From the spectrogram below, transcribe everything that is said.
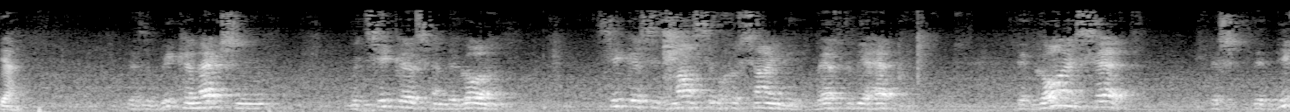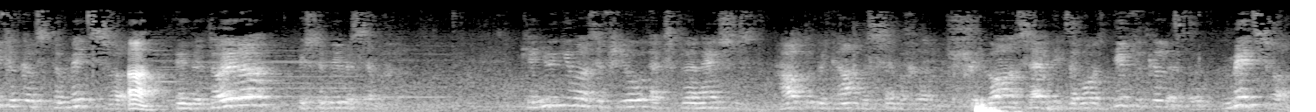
yeah. There's a big connection with Sikas and the Goin. Sikas is Masim Husayni. We have to be happy. The Goin said the, the difficulty to mitzvah ah. in the Torah is to be besimcha. Can you give us a few explanations how to become the simcha? The Gaon said it's the most difficult mitzvah.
